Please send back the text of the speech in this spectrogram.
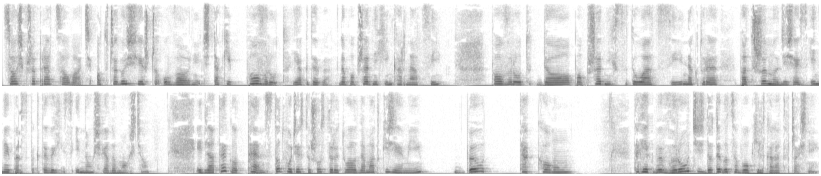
coś przepracować, od czegoś jeszcze uwolnić, taki powrót, jak gdyby, do poprzednich inkarnacji, powrót do poprzednich sytuacji, na które patrzymy dzisiaj z innej perspektywy i z inną świadomością. I dlatego ten 126 rytuał dla Matki Ziemi był taką, tak jakby wrócić do tego, co było kilka lat wcześniej.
